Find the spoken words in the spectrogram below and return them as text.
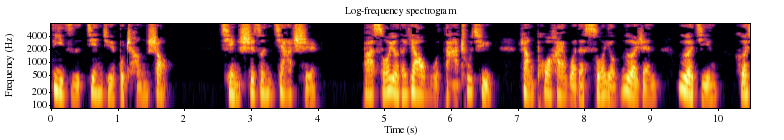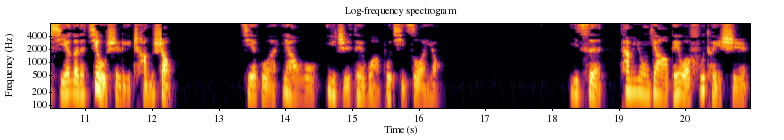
弟子坚决不承受，请师尊加持，把所有的药物打出去，让迫害我的所有恶人、恶警和邪恶的旧势力承受。结果，药物一直对我不起作用。一次，他们用药给我敷腿时，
